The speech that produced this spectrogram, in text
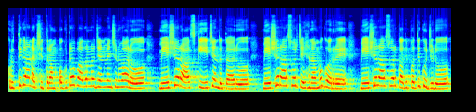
కృత్తిక నక్షత్రం ఒకటో పాదంలో జన్మించిన వారు మేషరాశికి చెందుతారు. మేషరాశి వారి చిహ్నము గొర్రె మేషరాశి వారికి అధిపతి కుజుడు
